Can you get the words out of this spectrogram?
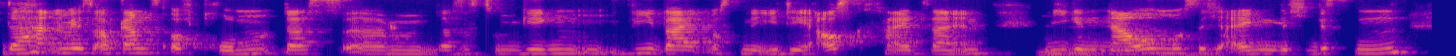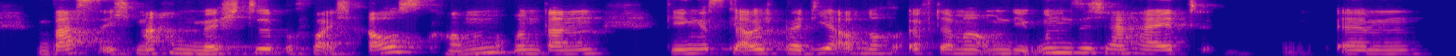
da hatten wir es auch ganz oft drum, dass, ähm, dass es darum ging, wie weit muss eine Idee ausgefeilt sein, wie mhm. genau muss ich eigentlich wissen, was ich machen möchte, bevor ich rauskomme. Und dann ging es, glaube ich, bei dir auch noch öfter mal um die Unsicherheit, ähm,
